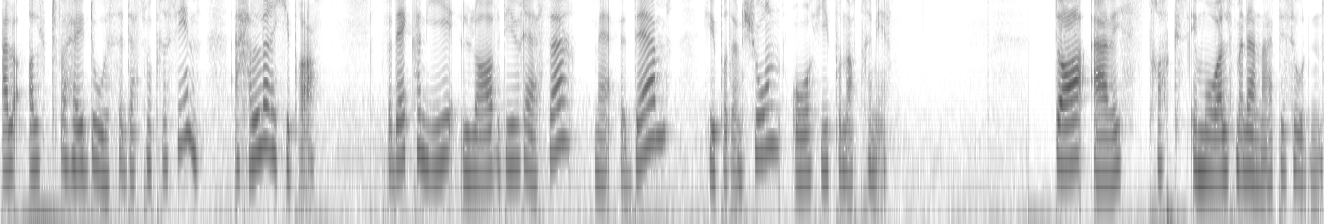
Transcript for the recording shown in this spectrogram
eller altfor høy dose desmopresin er heller ikke bra, for det kan gi lav diurese med ødem, hypotensjon og hyponatremi. Da er vi straks i mål med denne episoden.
